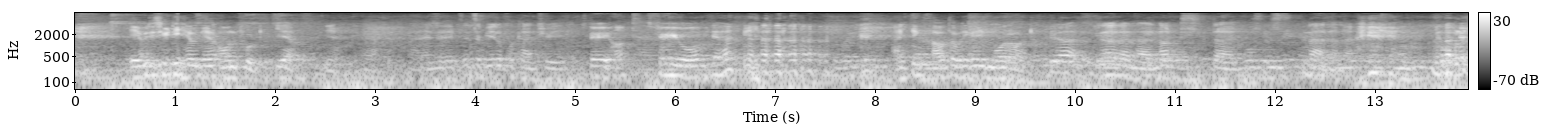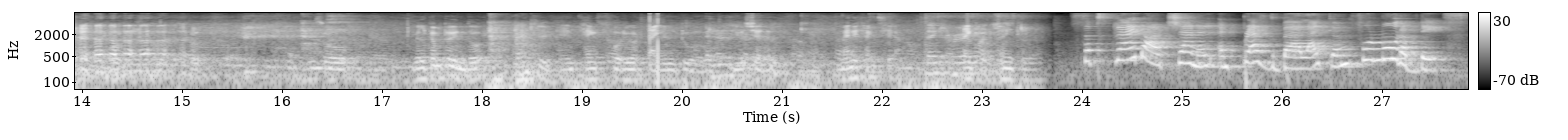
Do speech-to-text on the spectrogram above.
Every city have their own food. yeah, Yeah. and it's, it's a beautiful country. It's very hot. It's very warm here. I think South Africa is more hot. Yeah, no, no, no, not no, no, no, no. So, welcome to Indore Thank you. and thanks for your time to our news channel. Many thanks, yeah. Thank you very Thank you. much. Thank you. Subscribe our channel and press the bell icon for more updates.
